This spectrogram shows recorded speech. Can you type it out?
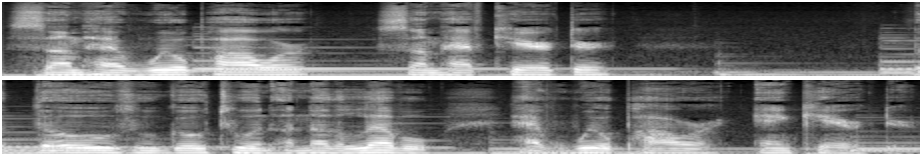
some have willpower, some have character, but those who go to an, another level have willpower and character.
